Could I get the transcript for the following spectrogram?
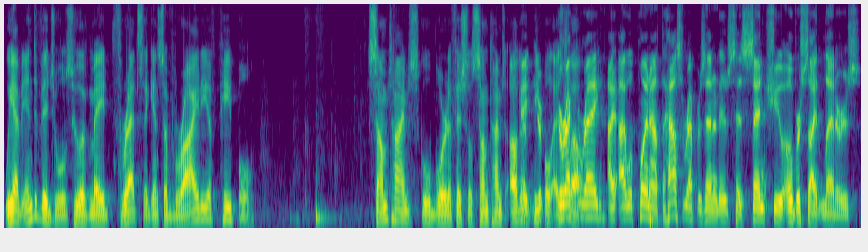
We have individuals who have made threats against a variety of people. Sometimes school board officials, sometimes other Okay, people as Director well. Wray, I, I will point out the House of Representatives has sent you oversight letters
